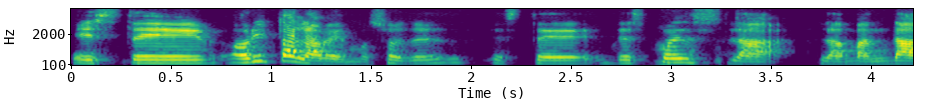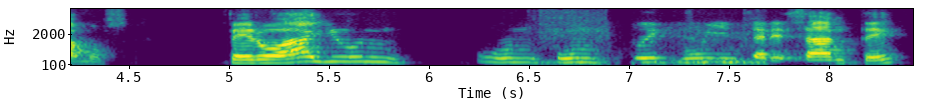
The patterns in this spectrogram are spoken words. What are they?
este, ahorita la vemos, este, después la, la mandamos. Pero hay un, un, un tweet muy interesante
